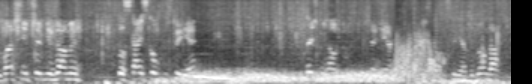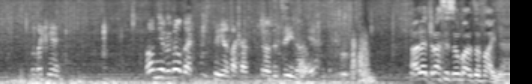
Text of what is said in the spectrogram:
i właśnie przemierzamy toskańską pustynię. Weź Michał, spojrzenie jak toskańska pustynia wygląda. To takie... No nie wygląda jak pustynia taka tradycyjna, nie? Ale trasy są bardzo fajne.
